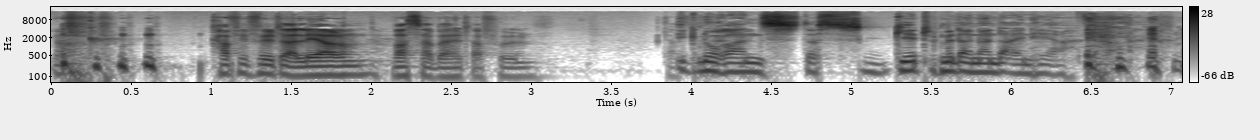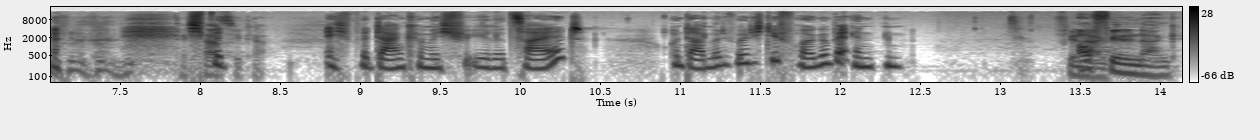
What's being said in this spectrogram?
Ja. Kaffeefilter leeren, Wasserbehälter füllen. Das Ignoranz, das geht miteinander einher. Ja. Der Klassiker. Ich, bedanke mich für Ihre Zeit und damit würde ich die Folge beenden. Vielen Auch vielen Dank.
